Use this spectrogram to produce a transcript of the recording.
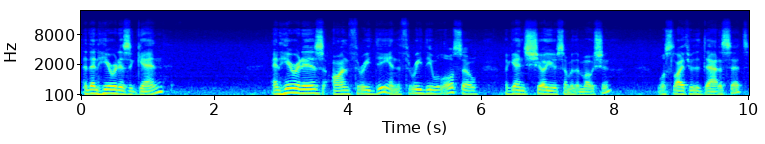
And then here it is again. And here it is on 3D. And the 3D will also, again, show you some of the motion. We'll slide through the data sets.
